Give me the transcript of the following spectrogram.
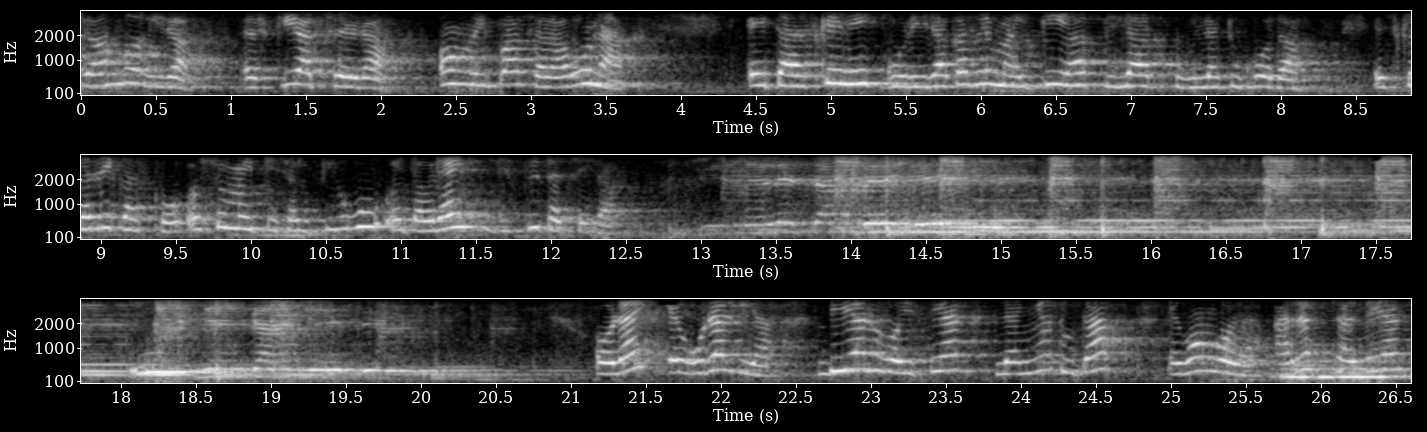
joango dira, eskiatzera, ongi pasa lagunak. Eta azkenik gure irakasle maitia pilar jubilatuko da. Eskerrik asko oso maite zaitigu eta orain disfrutatzera. Orain eguraldia, bihar goizean lainotuta egongo da. Arratzaldean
